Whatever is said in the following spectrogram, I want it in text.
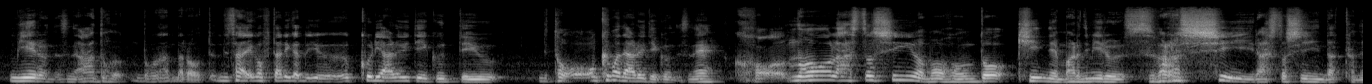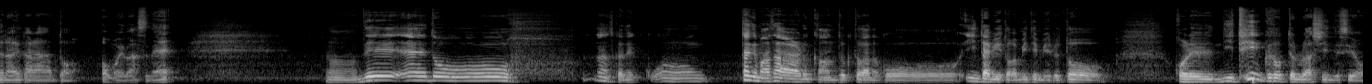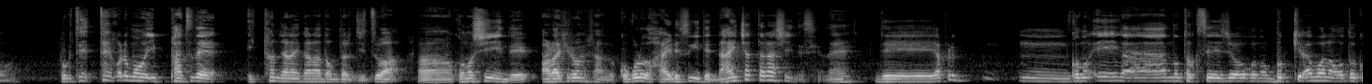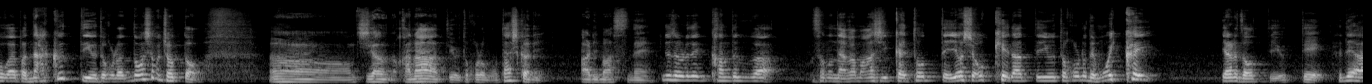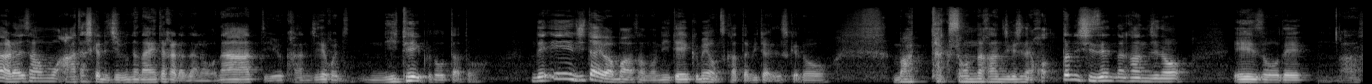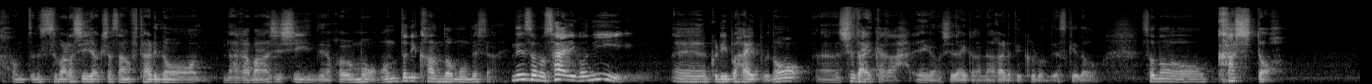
見えるんですね。ああどうどうなんだろうって。で最後2人がゆっくり歩いていくっていう。で遠くまで歩いていくんですね。このラストシーンはもう本当近年まるで見る素晴らしいラストシーンだったんじゃないかなと思いますね。うん、でえっ、ー、となんですかねこの武正治監督とかのこうインタビューとか見てみるとこれ2テイク撮ってるらしいんですよ。僕絶対これもう一発でいったんじゃないかなと思ったら実はあこのシーンで荒井博美さんが心が入りすぎて泣いちゃったらしいんですよね。でやっぱりうんこの映画の特性上このぶっきらぼうな男がやっぱ泣くっていうところはどうしてもちょっとうん違うのかなっていうところも確かにありますね。でそれで監督がその長回し一回取ってよし OK だっていうところでもう一回やるぞって言ってで新井さんもあ確かに自分が泣いたからだろうなっていう感じでこれ2テイク取ったと。で A 自体はまあその2テイク目を使ったみたいですけど全くそんな感じがしない。本当に自然な感じの映像であ本当に素晴らしい役者さん2人の長回しシーンでこれもう本当に感動もんでしたね。でその最後にえー、クリープハイプの主題歌が映画の主題歌が流れてくるんですけどその歌詞と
